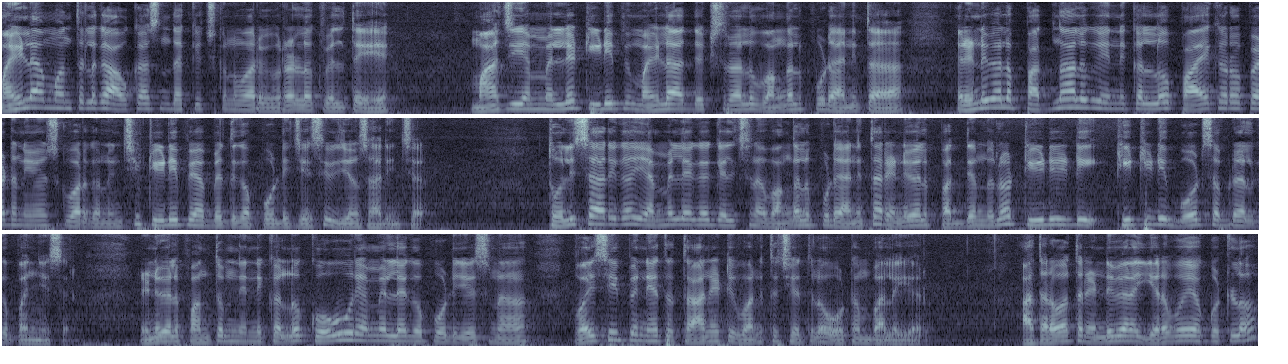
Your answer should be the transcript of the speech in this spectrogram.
మహిళా మంత్రులుగా అవకాశం దక్కించుకున్న వారి వివరాల్లోకి వెళ్తే మాజీ ఎమ్మెల్యే టీడీపీ మహిళా అధ్యక్షురాలు వంగలపూడి అనిత రెండు వేల పద్నాలుగు ఎన్నికల్లో పాయకరావుపేట నియోజకవర్గం నుంచి టీడీపీ అభ్యర్థిగా పోటీ చేసి విజయం సాధించారు. తొలిసారిగా ఎమ్మెల్యేగా గెలిచిన వంగలపూడి అనిత రెండు వేల పద్దెనిమిదిలో టీడీడీ టీటీడీ బోర్డు సభ్యురాలుగా పనిచేశారు. రెండు వేల పంతొమ్మిది ఎన్నికల్లో కోవూరు ఎమ్మెల్యేగా పోటీ చేసిన వైసీపీ నేత తానేటి వనిత చేతిలో ఓటంబాలయ్యారు ఆ తర్వాత రెండు వేల ఇరవై ఒకటిలో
